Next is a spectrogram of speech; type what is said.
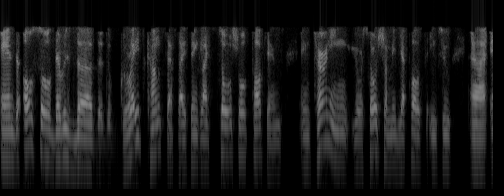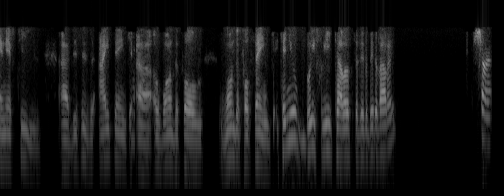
And also there is the, the, the great concept, I think, like social tokens and turning your social media posts into uh, NFTs. Uh, this is, I think, uh, a wonderful, wonderful thing. Can you briefly tell us a little bit about it? Sure.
